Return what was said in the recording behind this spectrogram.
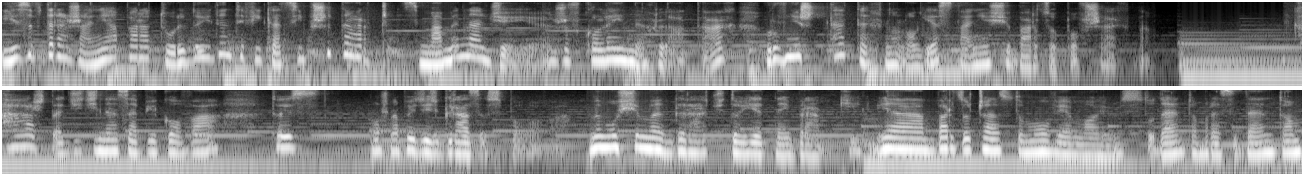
jest wdrażanie aparatury do identyfikacji przytarczyc. Mamy nadzieję, że w kolejnych latach również ta technologia stanie się bardzo powszechna. Każda dziedzina zabiegowa to jest, można powiedzieć, gra zespołowa. My musimy grać do jednej bramki. Ja bardzo często mówię moim studentom, rezydentom,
